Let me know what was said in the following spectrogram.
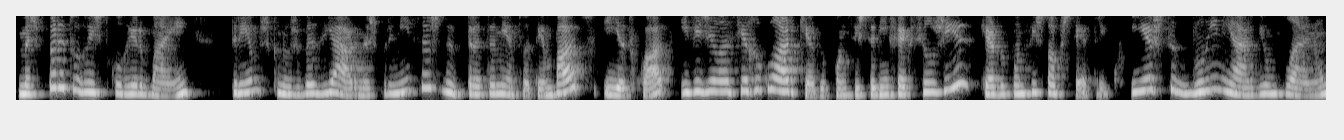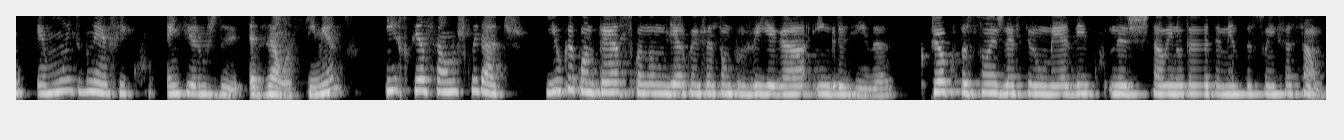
Mas para tudo isto correr bem, teremos que nos basear nas premissas de tratamento atempado e adequado e vigilância regular, quer do ponto de vista de infecciologia, quer do ponto de vista obstétrico. E este delinear de um plano é muito benéfico em termos de adesão a seguimento e retenção nos cuidados. E o que acontece quando uma mulher com infecção por VIH engravida? Que preocupações deve ter um médico na gestão e no tratamento da sua infecção?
